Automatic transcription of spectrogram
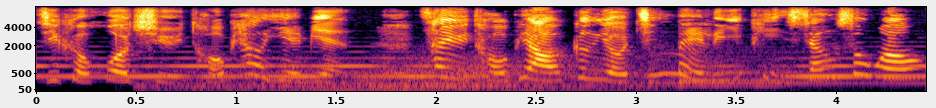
即可获取投票页面。参与投票更有精美礼品相送哦！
